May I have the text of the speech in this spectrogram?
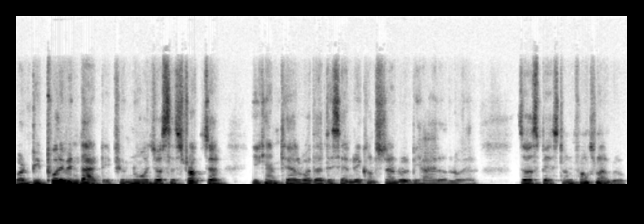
But before even that, if you know just the structure, you can tell whether this Henry constant will be higher or lower, just based on functional group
